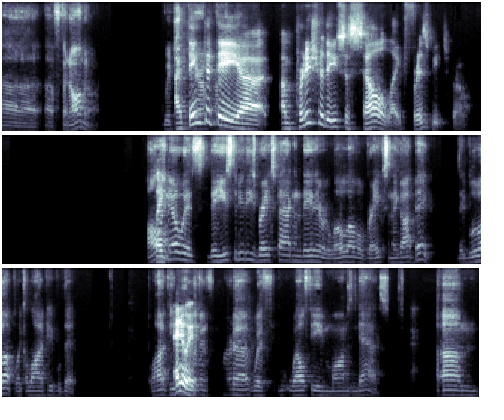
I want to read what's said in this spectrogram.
uh, a phenomenon. Which I think that they. Uh, I'm pretty sure they used to sell like frisbees, bro. All like- I know is they used to do these breaks back in the day. They were low level breaks, and they got big. They blew up like a lot of people did. A lot of people Anyway. live in Florida with wealthy moms and dads. Um,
